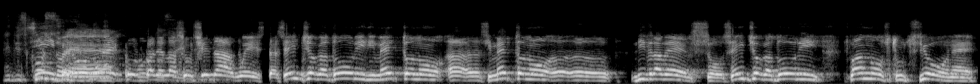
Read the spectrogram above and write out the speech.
Il discorso sì, però è non è colpa della semplice. società questa. Se i giocatori mettono, uh, si mettono uh, di traverso, se i giocatori fanno ostruzione,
